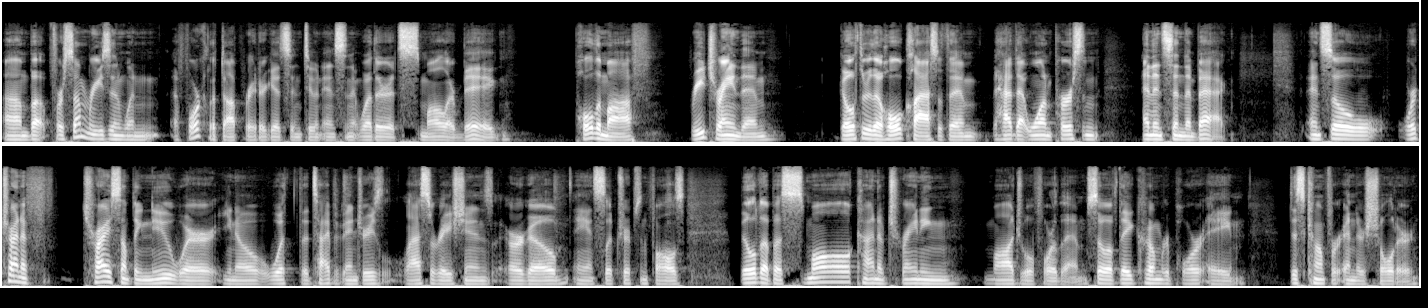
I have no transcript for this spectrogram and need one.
Um, but for some reason, when a forklift operator gets into an incident, whether it's small or big, pull them off, retrain them, go through the whole class with them, have that one person, and then send them back. And so we're trying to f- try something new where, you know, with the type of injuries, lacerations, ergo, and slip trips and falls, build up a small kind of training module for them. So if they come report a discomfort in their shoulder,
